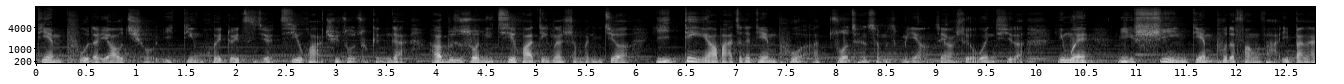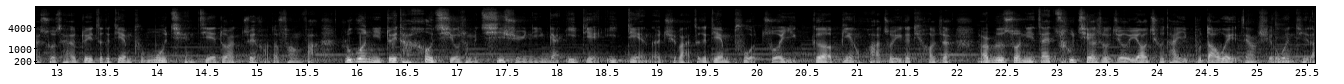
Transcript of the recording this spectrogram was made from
店铺的要求，一定会对自己的计划去做出更改，而不是说你计划定了什么，你就一定要把这个店铺啊做成什么什么样，这样是有问题的。因为你适应店铺的方法，一般来说才是对这个店铺目前阶段最好的方法。如果你对它后期有什么期许，你应该一点一点的去把这个店铺做一个变化，做一个调整，而不是说你。在初期的时候就要求它一步到位，这样是有问题的。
